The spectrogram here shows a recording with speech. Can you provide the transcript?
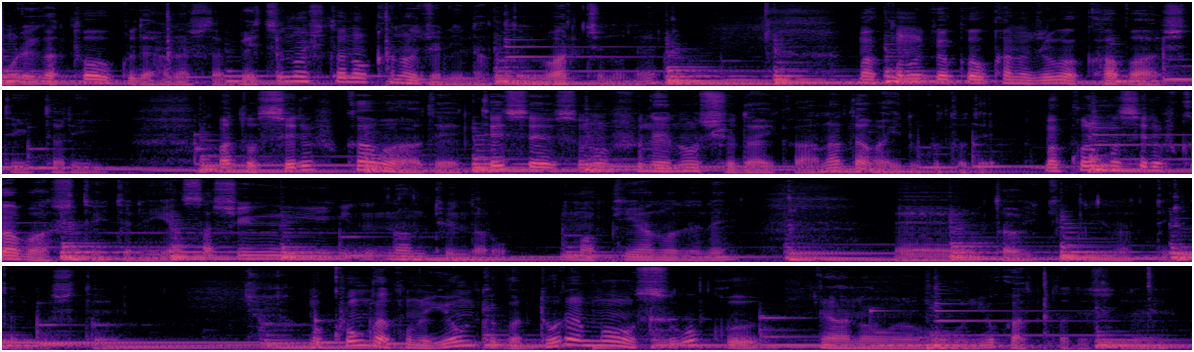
俺がトークで話した別の人の彼女になってるワッチのね、まあ、この曲を彼女がカバーしていたり、あとセルフカバーでテセウスの船の主題歌あなたがいることで、まあ、これもセルフカバーしていてね優しい何て言うんだろう、まあ、ピアノでね、えー、歌う曲になっていたりもして、まあ、今回この4曲はどれもすごくあの良かったですね。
